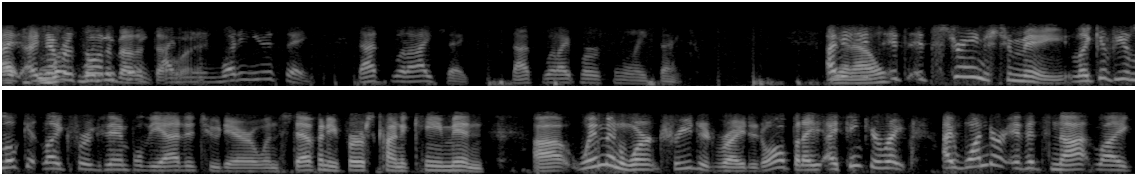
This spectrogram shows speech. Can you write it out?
I, I never what- what thought you about think? it that I way. mean, what do you think? That's what I think. That's what I personally think. I mean, it's, it's it's strange to me. Like if you look at like for example the Attitude Era when Stephanie first kind of came in, uh, women weren't treated right at all. But I, I think you're right. I wonder if it's not like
